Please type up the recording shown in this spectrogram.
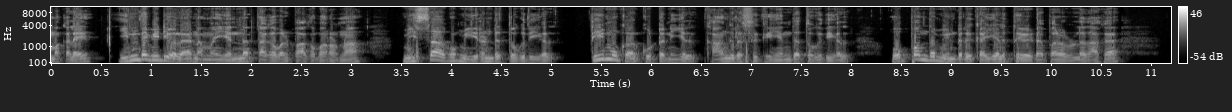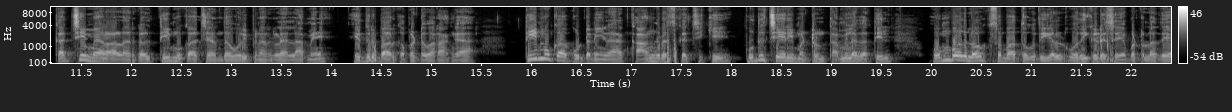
மக்களே. இந்த வீடியோல நம்ம என்ன தகவல் பார்க்க போறோம்னா மிஸ் ஆகும் இரண்டு தொகுதிகள். திமுக கூட்டணியில் காங்கிரசுக்கு எந்த தொகுதிகள்? ஒப்பந்தம் இன்று கையெழுத்திடப்பட உள்ளதாக கட்சி மேலாளர்கள் திமுக சேர்ந்த உறுப்பினர்கள் எல்லாமே எதிர்பார்க்கப்பட்டு வராங்க. திமுக கூட்டணியில காங்கிரஸ் கட்சிக்கு புதுச்சேரி மற்றும் தமிழகத்தில் ஒன்பது லோக்சபா தொகுதிகள் ஒதுக்கீடு செய்யப்பட்டுள்ளது.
